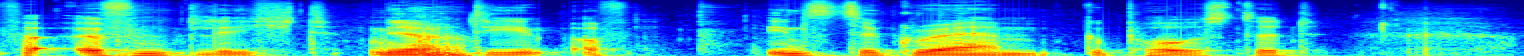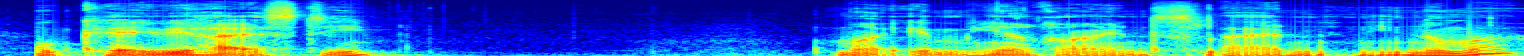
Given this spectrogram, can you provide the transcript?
veröffentlicht Ja. und die auf Instagram gepostet. Okay, wie heißt die? Mal eben hier rein sliden in die Nummer.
